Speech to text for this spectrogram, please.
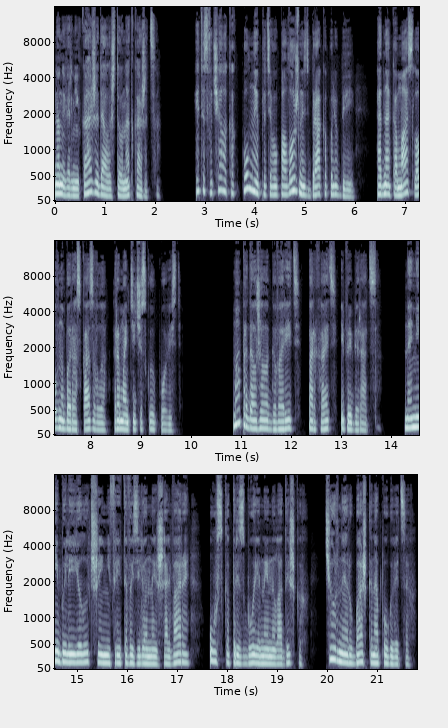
но наверняка ожидала, что он откажется. Это звучало как полная противоположность брака по любви, однако Ма словно бы рассказывала романтическую повесть. Ма продолжала говорить, порхать и прибираться. На ней были ее лучшие нефритово-зеленые шальвары, узко присборенные на лодыжках, черная рубашка на пуговицах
